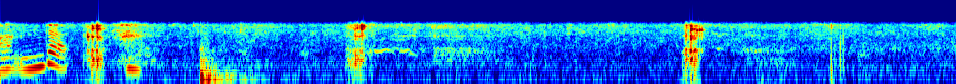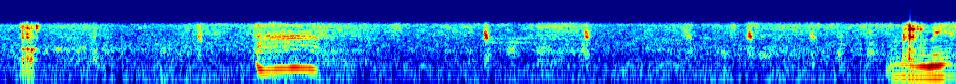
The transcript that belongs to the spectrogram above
And deck. Come on here.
